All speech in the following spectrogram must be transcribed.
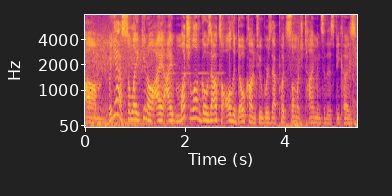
Um, but yeah, so like, you know, I, I, much love goes out to all the Dokkan tubers that put so much time into this because,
